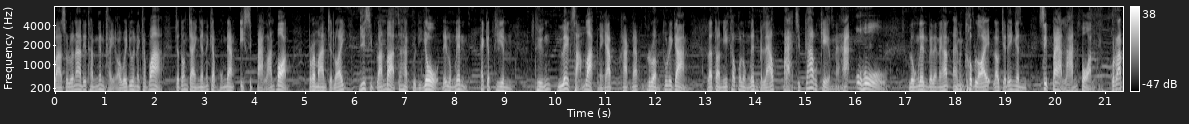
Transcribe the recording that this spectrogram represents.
บาร์เซโลนาได้ทำเงื่อนไขเอาไว้ด้วยนะครับว่า จะต้องจ่ายเงินให้กับหงแดงอีก 18 ล้านปอนด์ประมาณ 720 ล้านบาทถ้าหากคูติโยได้ลงเล่นให้กับทีม ถึงเลข 3 หลักนะครับหากนับรวมทุกรายการ และตอนนี้เขาก็ลงเล่นไปแล้ว 89 เกมนะฮะ โอ้โห ลงเล่นไปเลยนะครับให้มันครบร้อยเราจะได้เงิน 18 ล้านปอนด์ครับ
